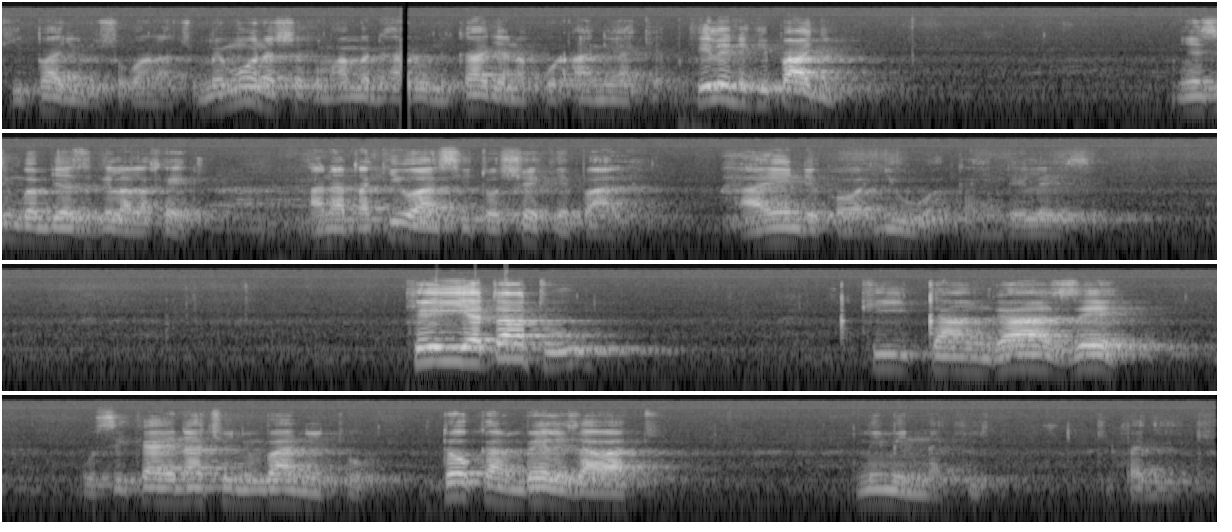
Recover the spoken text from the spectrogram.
kipaji ulichokuwa nacho. Mmemwona Sheikh Muhammad Haruni kaja na Qur'ani yake. Kile ni kipaji Mwenyezi Mungu amjaze kila la kheri. Anatakiwa asitosheke pale. Aende kwa wajuu akaendeleze. Kei ya tatu kitangaze. Usikae nacho nyumbani tu. Toka mbele za watu. Mimi nina kipaji hiki.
